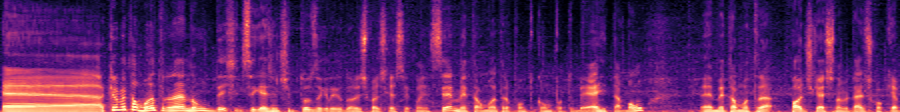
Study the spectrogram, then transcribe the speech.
É... Aqui no Metal Mantra, né? Não deixe de seguir a gente em todos os agregadores de podcast que você conhecer, metalmantra.com.br, tá bom? É, Metal Mantra Podcast, na verdade, qualquer,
